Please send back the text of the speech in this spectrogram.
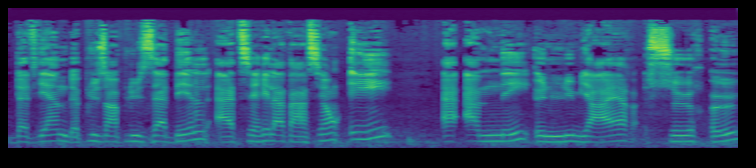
deviennent de plus en plus habiles à attirer l'attention et à amener une lumière sur eux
